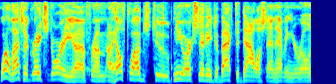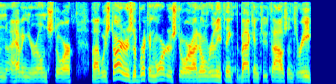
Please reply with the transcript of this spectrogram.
Well, that's a great story uh, from uh, health clubs to New York City to back to Dallas and having your own uh, having your own store. Uh, we started as a brick and mortar store. I don't really think back in 2003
